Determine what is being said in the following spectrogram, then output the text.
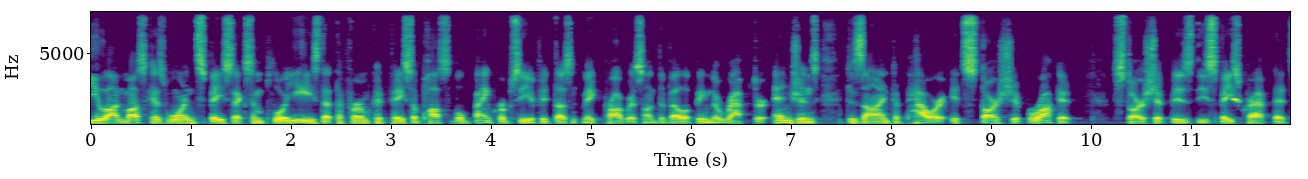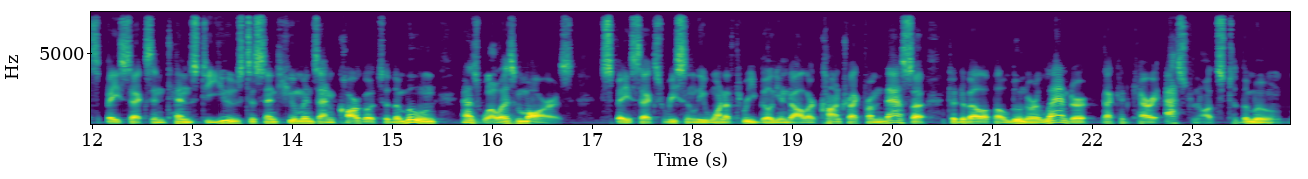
Elon Musk has warned SpaceX employees that the firm could face a possible bankruptcy if it doesn't make progress on developing the Raptor engines designed to power its Starship rocket. Starship is the spacecraft that SpaceX intends to use to send humans and cargo to the moon as well as Mars. SpaceX recently won a $3 billion contract from NASA to develop a lunar lander that could carry astronauts to the moon.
